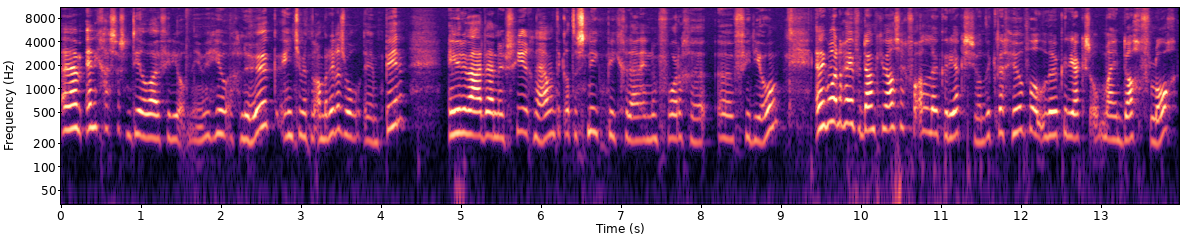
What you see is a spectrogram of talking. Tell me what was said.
Ehm, en ik ga straks een DIY video opnemen. Heel erg leuk. Eentje met een amaryllisbol en pin. En jullie waren daar nieuwsgierig naar, want ik had een sneak peek gedaan in een vorige uh, video. En ik wil nog even dankjewel zeggen voor alle leuke reacties. Want ik kreeg heel veel leuke reacties op mijn dagvlog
